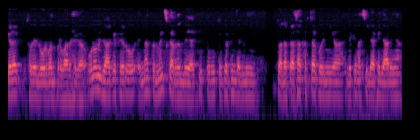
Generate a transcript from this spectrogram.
ਕਿਹੜਾ ਥੋੜੇ ਲੋੜਵੰਦ ਪਰਿਵਾਰ ਹੈਗਾ। ਉਹਨਾਂ ਨੂੰ ਜਾ ਕੇ ਫਿਰ ਉਹ ਇੰਨਾ ਕਨਵਿੰਸ ਕਰ ਦਿੰਦੇ ਆ ਕਿ ਤੇਰੀ ਟਿਕਟ ਨਹੀਂ ਲੱਗਣੀ, ਤੁਹਾਡਾ ਪੈਸਾ ਖਰਚਾ ਕੋਈ ਨਹੀਂ ਆ ਲੇਕਿਨ ਅਸੀਂ ਲੈ ਕੇ ਜਾ ਰਹੇ ਹਾਂ।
